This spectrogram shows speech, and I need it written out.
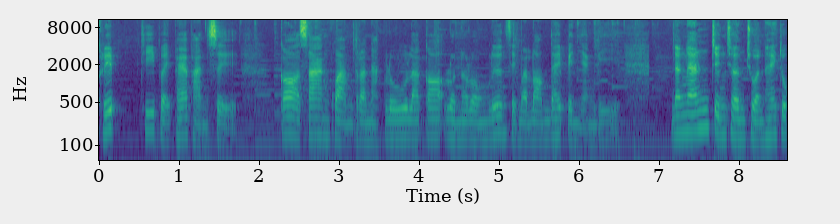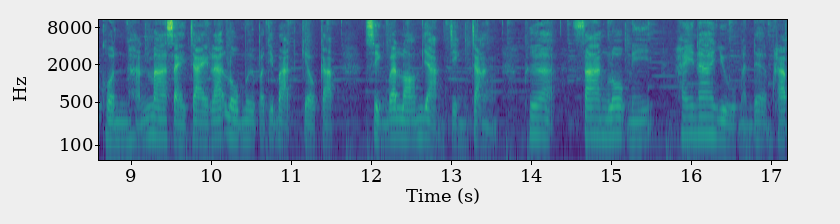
คลิปที่เผยแพร่ผ่านสื่อ ก็สร้างความตระหนักรู้แล้วก็รณรงค์เรื่องสิ่งแวดล้อมได้เป็นอย่างดี ดังนั้นจึงเชิญชวนให้ทุกคนหันมาใส่ใจและลงมือปฏิบัติเกี่ยวกับสิ่งแวดล้อมอย่างจริงจัง เพื่อ สร้างโลกนี้ให้น่าอยู่เหมือนเดิมครับ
